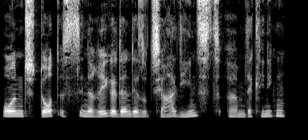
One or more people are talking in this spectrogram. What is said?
und dort ist es in der Regel dann der Sozialdienst ähm, der Kliniken,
